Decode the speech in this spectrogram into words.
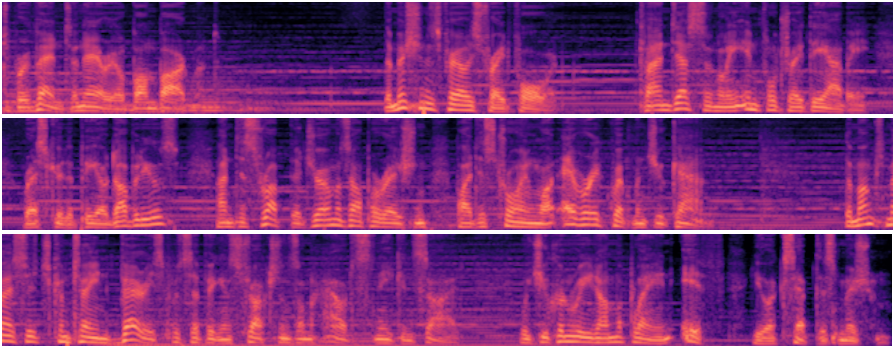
to prevent an aerial bombardment. The mission is fairly straightforward. Clandestinely infiltrate the Abbey, rescue the POWs, and disrupt the Germans' operation by destroying whatever equipment you can. The monk's message contained very specific instructions on how to sneak inside which you can read on the plane if you accept this mission.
